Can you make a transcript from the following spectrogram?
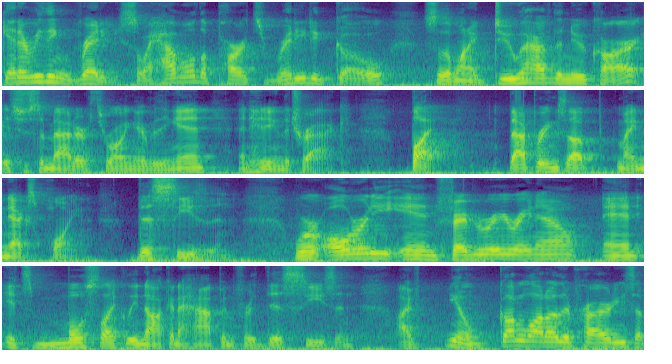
get everything ready. So I have all the parts ready to go so that when I do have the new car, it's just a matter of throwing everything in and hitting the track. But that brings up my next point this season. We're already in February right now, and it's most likely not going to happen for this season. I've, you know, got a lot of other priorities. i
